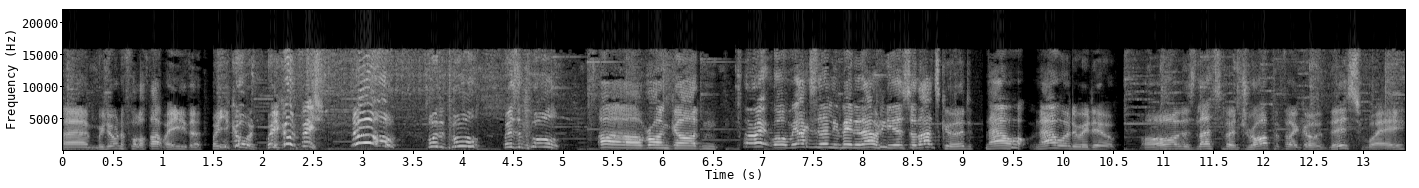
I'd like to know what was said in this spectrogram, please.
Um, we don't want to fall off that way either. Where are you going? Where are you going, fish? No! The pool? Where's the pool? Ah, oh, wrong garden. Alright, well, we accidentally made it out here, so that's good. Now, now what do we do? Oh, there's less of a drop if I go this way.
